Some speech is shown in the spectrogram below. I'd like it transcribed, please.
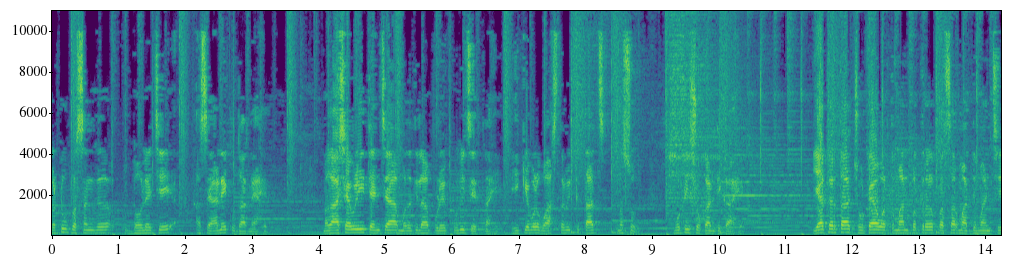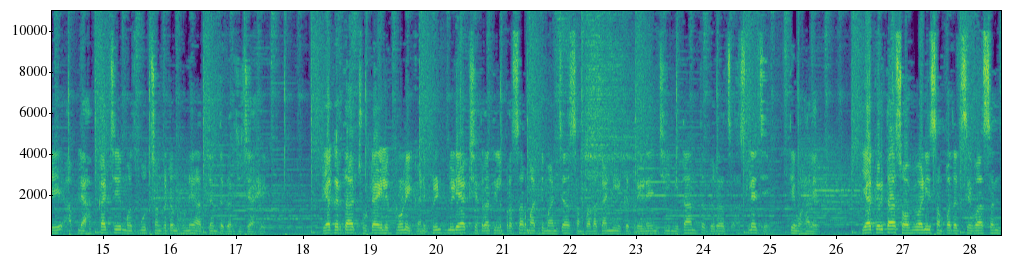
कटू प्रसंग उद्भवल्याचे असे अनेक उदाहरणे आहेत. मग अशावेळी त्यांच्या मदतीला पुढे कुणीच येत नाही. ही केवळ वास्तविकताच नसून मोठी शोकांतिका आहे. याकरता छोट्या वर्तमानपत्र प्रसारमाध्यमांचे आपल्या हक्काचे मजबूत संघटन होणे अत्यंत गरजेचे आहे. याकरता छोट्या इलेक्ट्रॉनिक आणि प्रिंट मीडिया क्षेत्रातील प्रसार माध्यमांच्या संपादकांनी एकत्र येण्याची नितांत गरज असल्याचे ते म्हणाले. याकरिता स्वाभिमानी संपादक सेवा संघ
